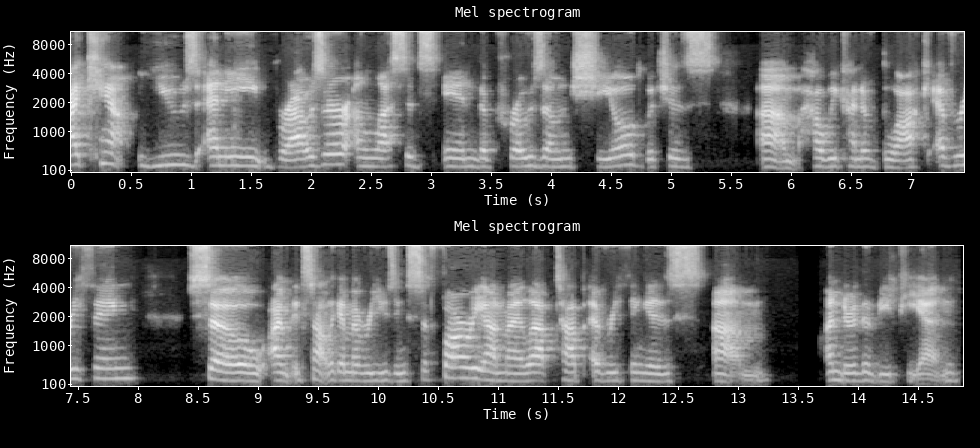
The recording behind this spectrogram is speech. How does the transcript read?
I can't use any browser unless it's in the Prozone Shield, which is um, how we kind of block everything. So I'm, it's not like I'm ever using Safari on my laptop. Everything is um, under the VPN.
